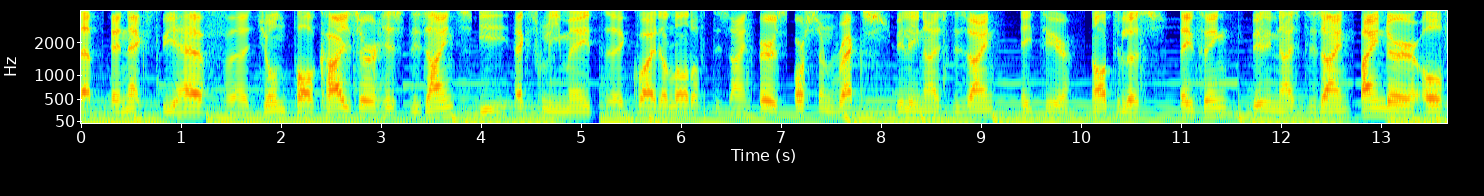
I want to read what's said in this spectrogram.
Pep. Okay, next we have uh, Jon-Paul Kaiser, his designs. He actually made uh, quite a lot of design. First, Orson Rex, really nice design. A tier. Nautilus, same thing, really nice design. Finder of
